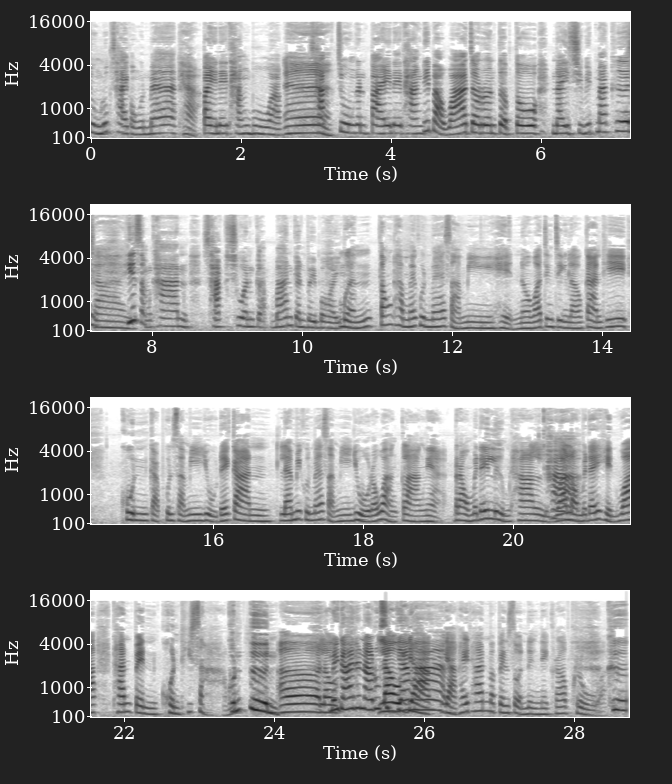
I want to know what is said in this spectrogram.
จูงลูกชายของคุณแม่ ไปในทางบวก ชักจูงกันไปในทางที่แบบว่าจเจริญเติบโตในชีวิตมากขึ้น ที่สำคัญชักชวนกลับบ้านกันบ่อยๆ เหมือนต้องทำให้คุณแม่สามีเห็นเนอะว่าจริง ๆ แล้วการที่ คุณกับคุณสามีอยู่ด้วยกัน และมีคุณแม่สามีอยู่ระหว่างกลางเนี่ย เราไม่ได้ลืมท่านหรือว่าเราไม่ได้เห็นว่าท่านเป็นคนที่สามคนอื่น เออเราไม่ได้ด้วยนะรู้สึกแย่มากอยากให้ท่านมาเป็นส่วนหนึ่งในครอบครัว คือ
